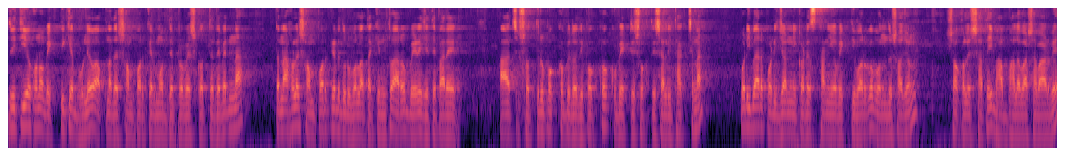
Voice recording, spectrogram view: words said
তৃতীয় কোনো ব্যক্তিকে ভুলেও আপনাদের সম্পর্কের মধ্যে প্রবেশ করতে দেবেন না। তা না হলে সম্পর্কের দুর্বলতা কিন্তু আরও বেড়ে যেতে পারে। আজ শত্রুপক্ষ, বিরোধী পক্ষ খুব একটি শক্তিশালী থাকছে না। পরিবার, পরিজন, নিকটে স্থানীয় ব্যক্তিবর্গ বন্ধু স্বজন সকলের সাথেই ভাব ভালোবাসা বাড়বে।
